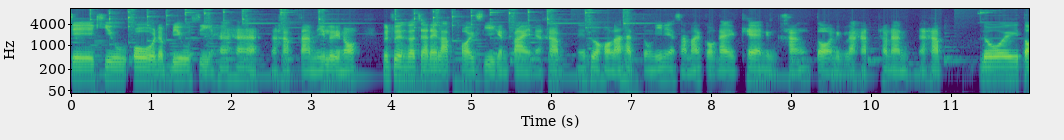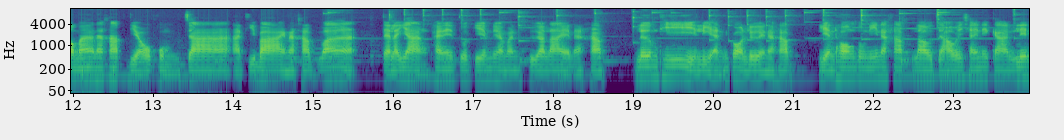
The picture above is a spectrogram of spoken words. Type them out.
JQOW455 นะครับ ตามนี้เลยเนาะเพื่อนๆก็จะได้รับคอยฟรีกันไปนะครับ ในส่วนของรหัสตรงนี้เนี่ยสามารถกรอกได้แค่ 1 ครั้งต่อ 1 รหัสเท่านั้นนะครับ โดยต่อมานะครับ เดี๋ยวผมจะอธิบายนะครับว่าแต่ละอย่างภายในตัวเกมเนี่ยมันคืออะไรนะครับ เริ่มที่เหรียญก่อนเลยนะครับ เหรียญทองตรงนี้นะครับ เราจะเอาไว้ใช้ในการเล่น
